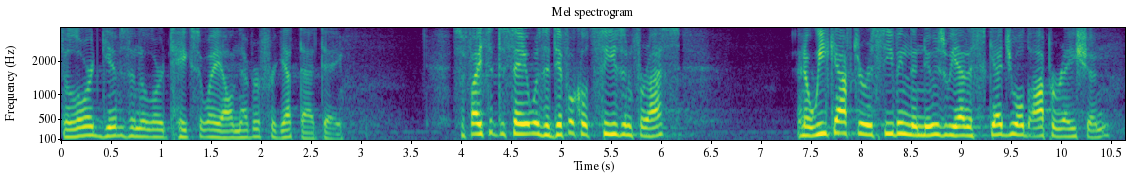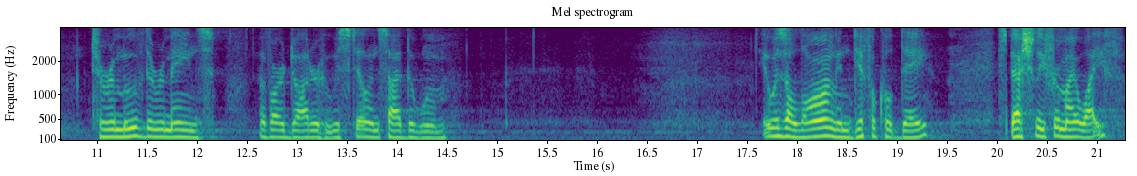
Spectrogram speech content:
The Lord gives and the Lord takes away. I'll never forget that day. Suffice it to say, it was a difficult season for us, And a week after receiving the news, we had a scheduled operation to remove the remains of our daughter who was still inside the womb. It was a long and difficult day, especially for my wife.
